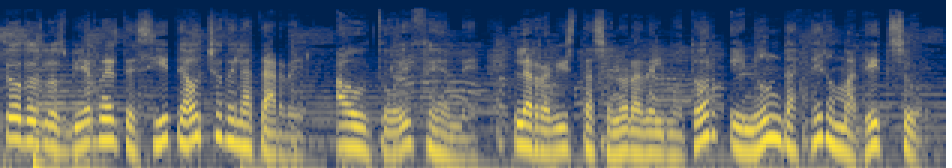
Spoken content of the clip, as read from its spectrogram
Todos los viernes de 7 a 8 de la tarde, Auto FM, la revista sonora del motor en Onda Cero Madrid Sur.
